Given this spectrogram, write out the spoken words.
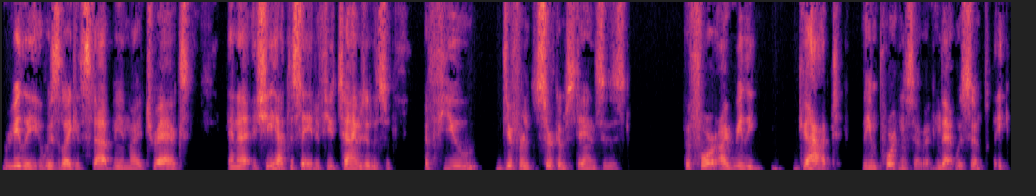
really it was like it stopped me in my tracks. And I, she had to say it a few times in a few different circumstances before I really got the importance of it. And that was simply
